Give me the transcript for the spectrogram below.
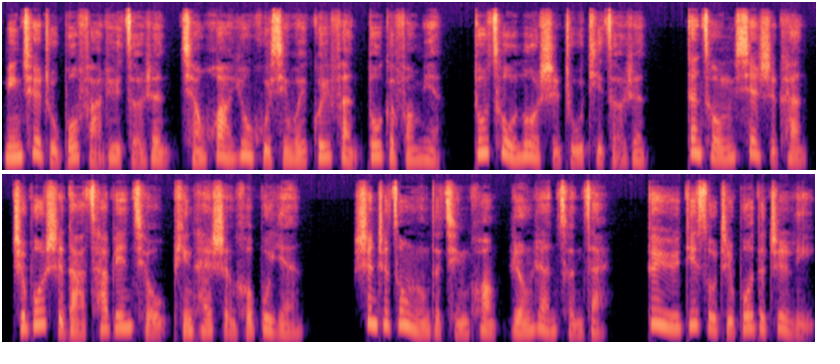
明确主播法律责任、强化用户行为规范多个方面督促落实主体责任。但从现实看，直播时打擦边球，平台审核不严。甚至纵容的情况仍然存在。对于低俗直播的治理，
